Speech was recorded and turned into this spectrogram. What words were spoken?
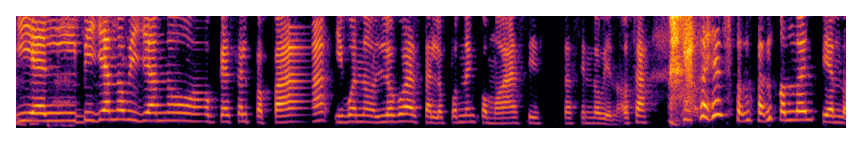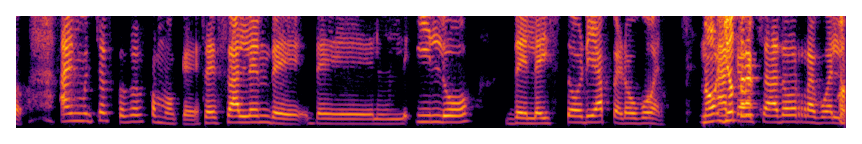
Y el villano, villano que es el papá, y bueno, luego hasta lo ponen como así, ah, está haciendo bien. O sea, ¿sabes? O sea, no, no entiendo. Hay muchas cosas como que se salen de, del hilo de la historia, pero bueno, no, ha y otra, causado revuelo.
